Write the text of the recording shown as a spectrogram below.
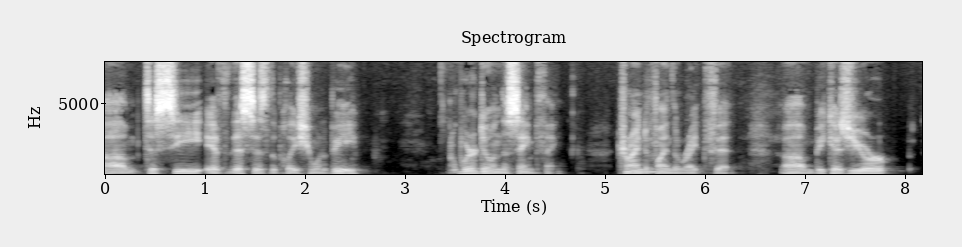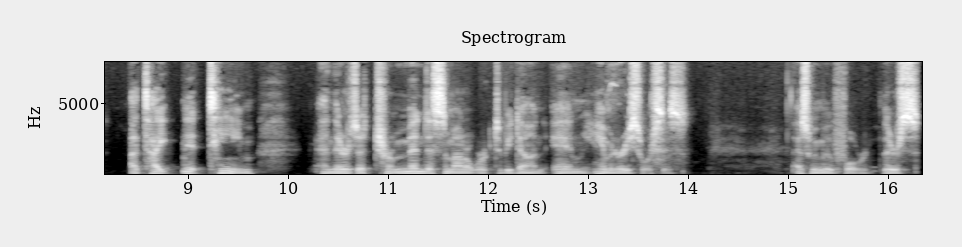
um, to see if this is the place you want to be, we're doing the same thing, trying mm-hmm. to find the right fit. Um, because you're a tight knit team and there's a tremendous amount of work to be done in human resources as we move forward. There's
